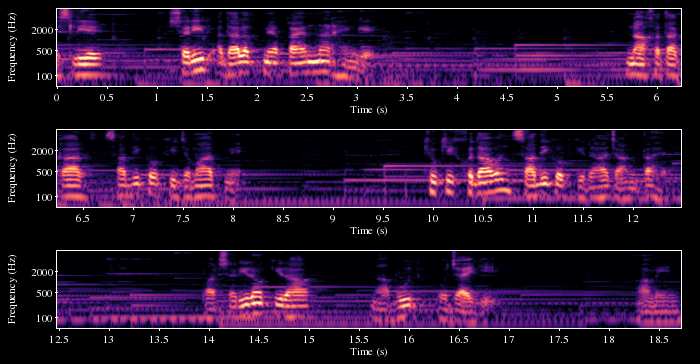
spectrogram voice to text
इसलिए शरीर अदालत में कायम ना रहेंगे। ना खताकार सादिकों की जमात में, क्योंकि खुदावन सादिकों की राह जानता है, पर शरीरों की राह नाबूद हो जाएगी। आमीन।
